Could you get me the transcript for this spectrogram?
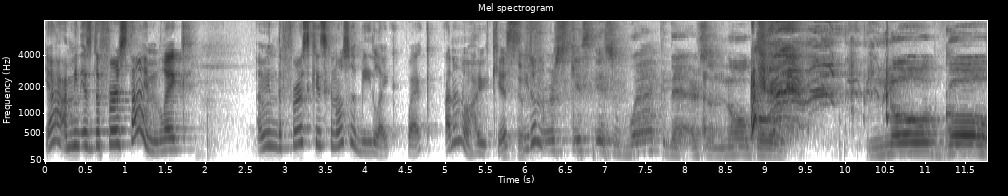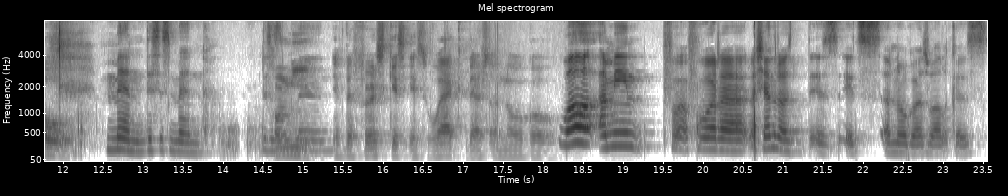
yeah, I mean, it's the first time. Like, I mean, the first kiss can also be like whack. I don't know how you kiss. The You don't. first kiss is whack. There's a no go. no go. Men, this is men. This For is me, men. if the first kiss is whack, there's a no go. Well, I mean, for for uh, Rashendro is, it's a no go as well because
